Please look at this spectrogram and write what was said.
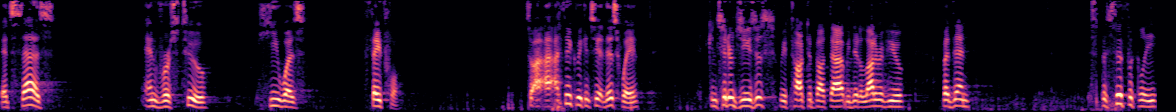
it says in verse 2, he was faithful. So I, I, think we can see it this way. Consider Jesus. We've talked about that. We did a lot of review. But then specifically,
